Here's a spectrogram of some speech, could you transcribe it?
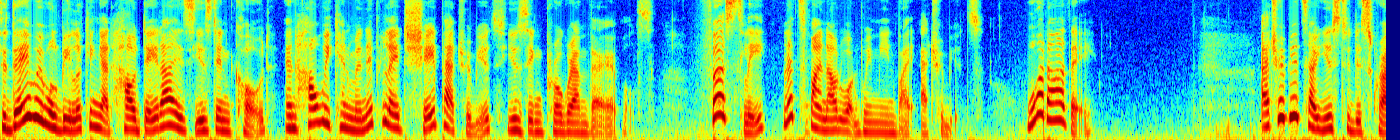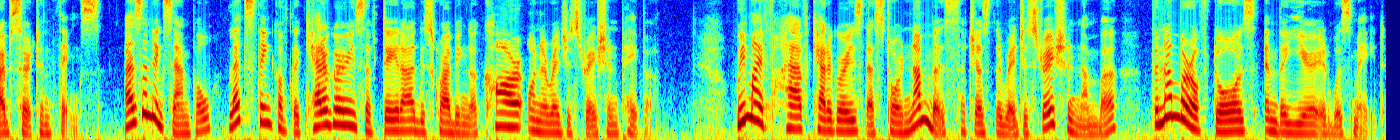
Today we will be looking at how data is used in code and how we can manipulate shape attributes using program variables. Firstly, let's find out what we mean by attributes. What are they? Attributes are used to describe certain things. As an example, let's think of the categories of data describing a car on a registration paper. We might have categories that store numbers such as the registration number, the number of doors, and the year it was made.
